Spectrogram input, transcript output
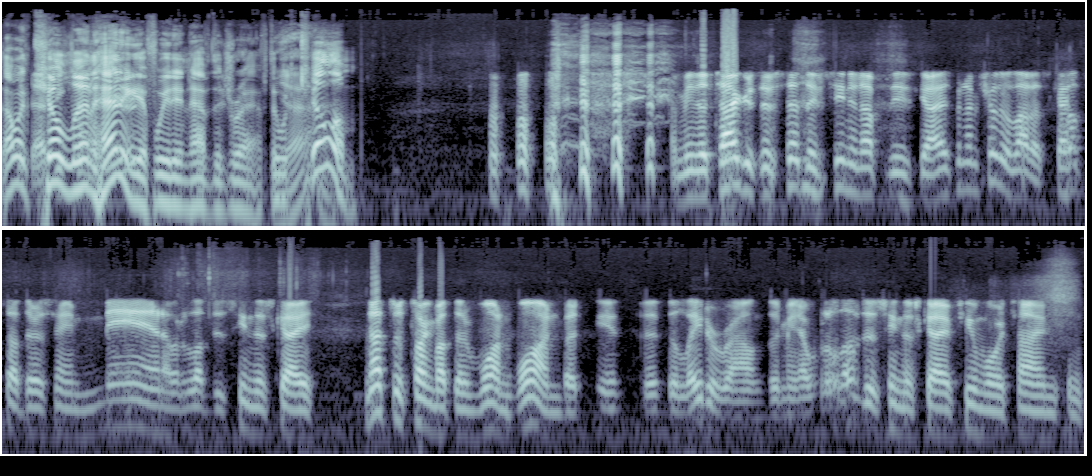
That would That'd kill Lynn Henning if we didn't have the draft. It would kill him. I mean, the Tigers have said they've seen enough of these guys, but I'm sure there are a lot of scouts out there saying, "Man, I would have loved to have seen this guy." Not just talking about the one-one, but in the, the later rounds. I mean, I would have loved to have seen this guy a few more times, and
